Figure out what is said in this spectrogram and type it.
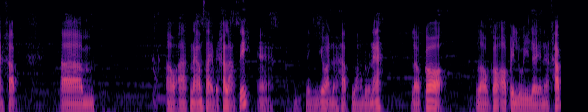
นะครับเอาอาร์คน้ำใส่ไปข้างหลังสิอ่าอย่างนี้ก่อนนะครับลองดูนะ แล้วก็เราก็เอาไปลุยเลยนะครับ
